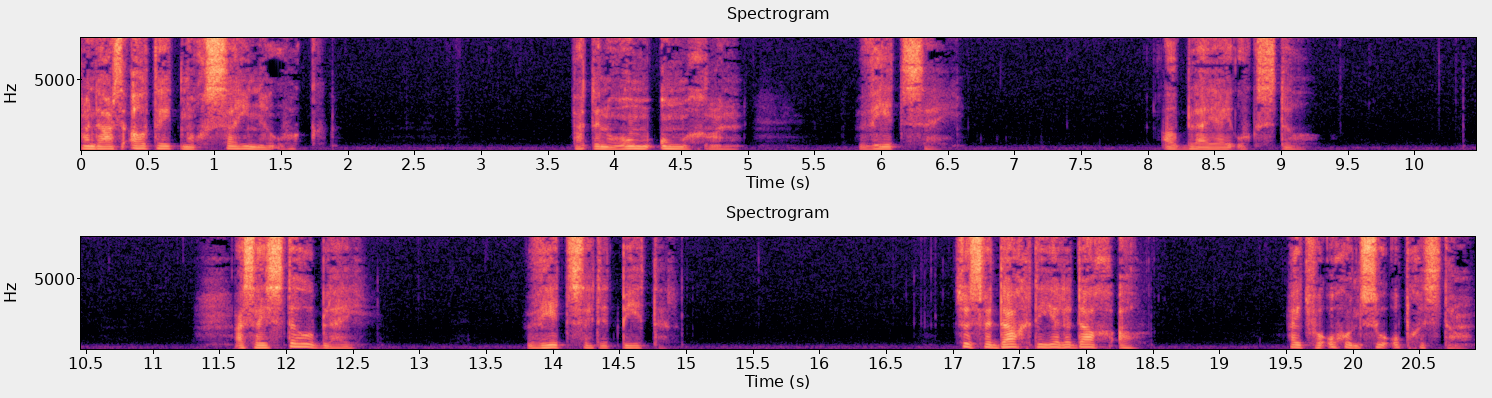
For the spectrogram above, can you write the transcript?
Want daar's altyd nog syne ook. Wat in hom omgaan, weet sy. Al bly hy ook stil. As hy stil bly, weet sy dit beter. Soos vandag die hele dag al. Hy het ver oggend so opgestaan.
